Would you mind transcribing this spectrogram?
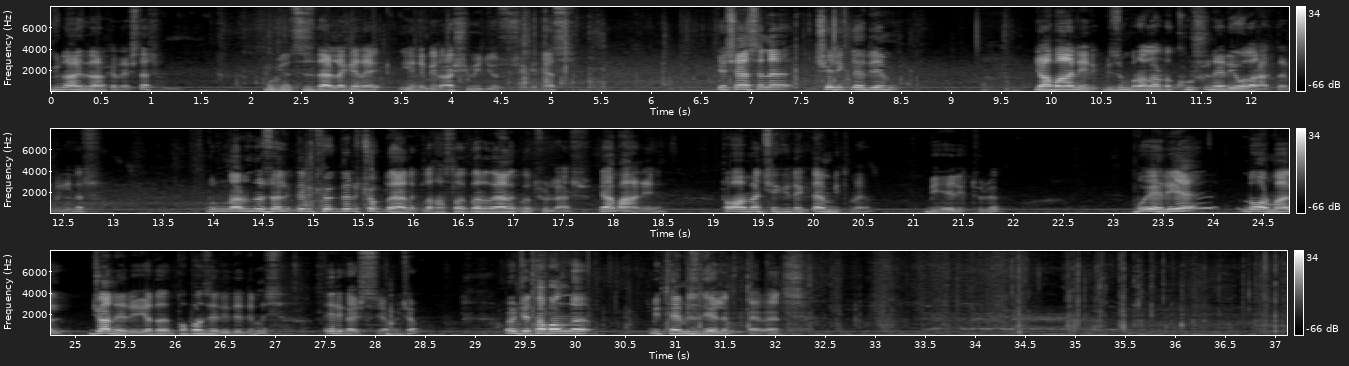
Günaydın arkadaşlar. Bugün sizlerle gene yeni bir aşı videosu çekeceğiz. Geçen sene çeliklediğim yabani erik, bizim buralarda kurşun eriği olarak da bilinir. Bunların özellikleri kökleri çok dayanıklı, hastalıklara dayanıklı türler. Yabani, tamamen çekirdekten bitme bir erik türü. Bu eriğe normal can eriği ya da papaz eriği dediğimiz erik aşısı yapacağım. Önce tabanını bir temizleyelim. Evet.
